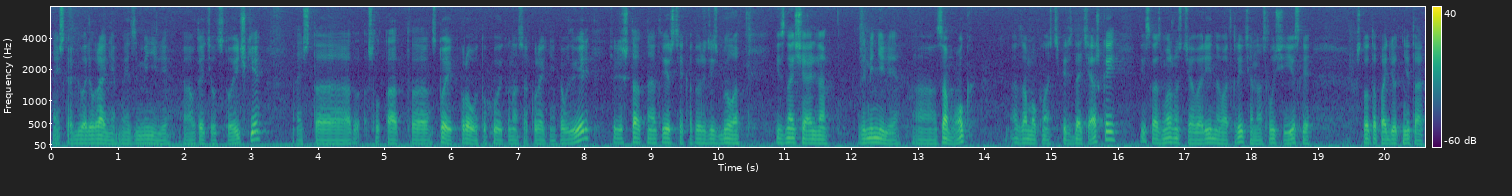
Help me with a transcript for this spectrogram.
Значит, как говорил ранее, мы заменили вот эти вот стоечки. Значит, от, от стоек провод уходит у нас аккуратненько в дверь через штатное отверстие, которое здесь было изначально. Заменили э, замок. Замок у нас теперь с дотяжкой и с возможностью аварийного открытия на случай, если что-то пойдет не так.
